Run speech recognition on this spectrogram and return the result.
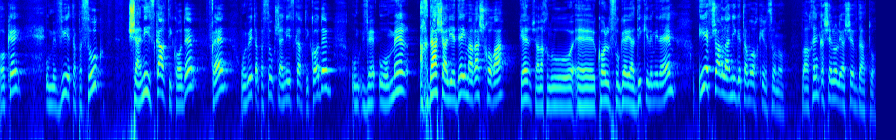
אוקיי? הוא מביא את הפסוק שאני הזכרתי קודם, כן? הוא מביא את הפסוק שאני הזכרתי קודם, והוא אומר, אחדה שעל ידי מרה שחורה, כן? שאנחנו, אה, כל סוגי הדיקי למיניהם, אי אפשר להנהיג את המוח כרצונו. ולכן קשה לו ליישב דעתו.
